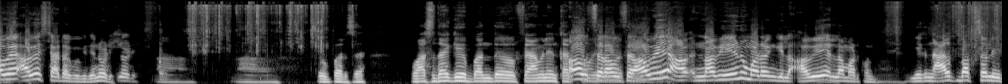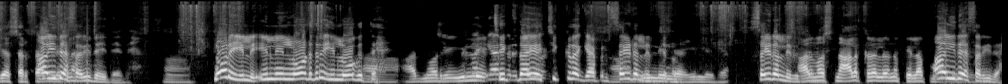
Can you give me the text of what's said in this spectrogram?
ಅವೇ ಅವೇ ಸ್ಟಾರ್ಟ್ ಆಗೋಗಿದೆ ನೋಡಿ. ನೋಡಿ. ಸೂಪರ್ ಸರ್ ಹೊಸದಾಗಿ ಬಂದು ಫ್ಯಾಮಿಲಿ ಹೌದು ಸರ್ ಹೌದು ಸರ್ ಅವೇ ನಾವೇನು ಮಾಡೋಂಗಿಲ್ಲ. ಅವೇ ಎಲ್ಲ ಮಾಡ್ಕೊಂಡು. ಈಗ ನಾಲ್ಕು ಬಾಕ್ಸ್ ಅಲ್ಲಿ ಇದೆ ಸರ್ ಇದೆ ಸರ್ ಇದೆ ಇದೆ ಇದೆ. ನೋಡಿ ಇಲ್ಲಿ ಇಲ್ಲಿ ಇಲ್ಲಿ ನೋಡಿದ್ರೆ ಇಲ್ಲಿ ಹೋಗುತ್ತೆ. ಅದ್ ನೋಡ್ರಿ ಇಲ್ಲಿ ಚಿಕ್ಕದಾಗಿ ಚಿಕ್ಕದ ಗ್ಯಾಪ್ ಸೈಡ್ ಅಲ್ಲಿ ಇರುತ್ತೆ ಇಲ್ಲಿದೆ ಇಲ್ಲಿದೆ. ಸೈಡ್ ಅಲ್ಲಿ ಇರುತ್ತೆ. ಆಲ್ಮೋಸ್ಟ್ ನಾಲ್ಕರಲ್ಲೂ ಅಪ್ ಹಾ ಇದೆ ಸರ್ ಇದೆ.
